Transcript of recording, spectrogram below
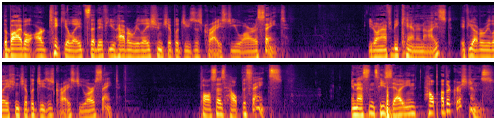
the Bible articulates that if you have a relationship with Jesus Christ, you are a saint. You don't have to be canonized. If you have a relationship with Jesus Christ, you are a saint. Paul says, help the saints. In essence, he's saying, help other Christians.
